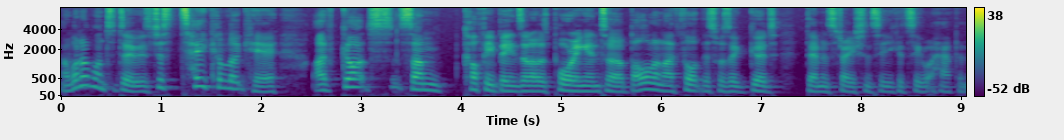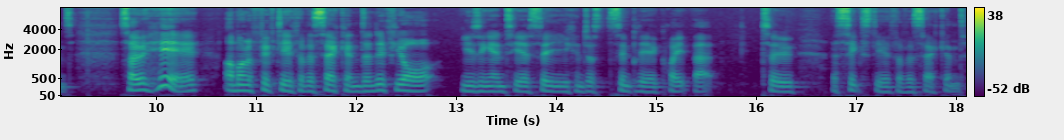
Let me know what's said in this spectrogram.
And what I want to do is just take a look here. I've got some coffee beans that I was pouring into a bowl and I thought this was a good demonstration so you could see what happens. So here I'm on a 50th of a second and if you're using NTSC you can just simply equate that to a 60th of a second.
